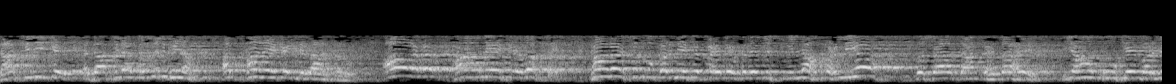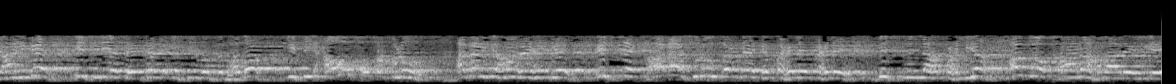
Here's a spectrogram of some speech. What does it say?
داخلی کے داخلہ تو مل گیا، اب کھانے کا انتظار کرو۔ اور اگر کھانے کے وقت کھانا شروع کرنے کے پہلے پہلے بسم اللہ پڑھ لیا، تو شاید جان کہتا ہے، یہاں بھوکے مر جائیں گے، اس لیے بہتر ہے اسی وقت بھگو، کسی اور کو پکڑو۔ اگر یہاں رہیں گے اس نے کھانا شروع کرنے کے پہلے پہلے بسم اللہ پڑھ لیا اب وہ کھانا ہمارے لیے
